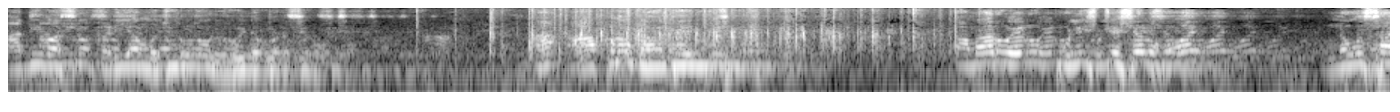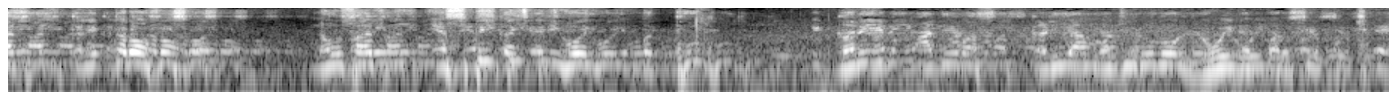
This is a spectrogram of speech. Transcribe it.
આદિવાસી કડિયા મજૂરોનો લોહીનો પરસેવો છે. આ આપણું બાંધેલું છે. અમારું એનું પોલીસ સ્ટેશન હોય, નવસારીની કલેક્ટર ઓફિસ હોય, નવસારીની એસપી કચેરી હોય હોય બધું એ ગરીબ આદિવાસી કડિયા મજૂરોનો લોહીનો પરસેવો છે.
